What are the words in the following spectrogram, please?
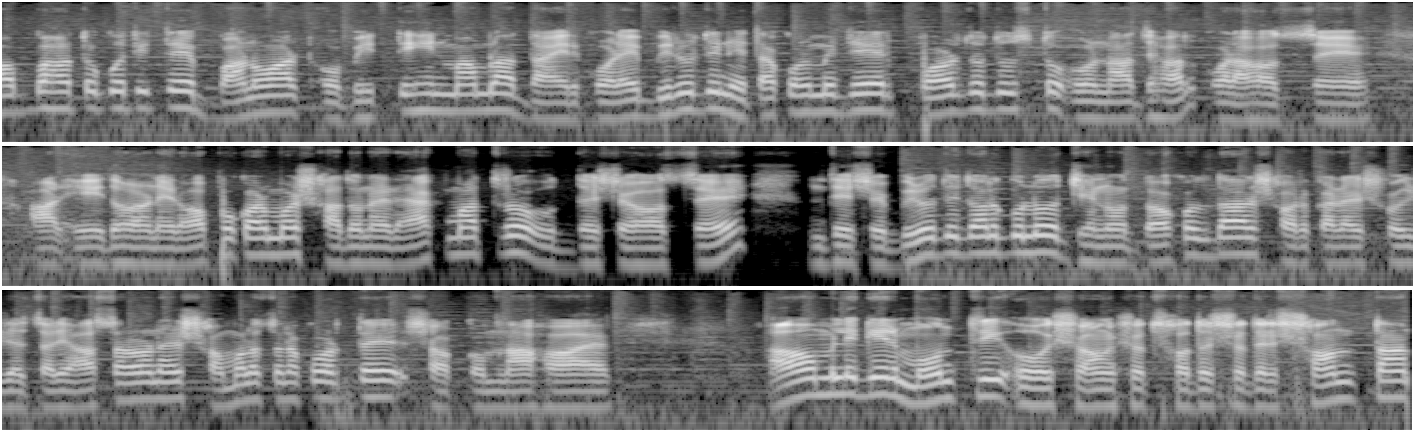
অব্যাহত গতিতে বানোয়াট ও ভিত্তিহীন মামলা দায়ের করে বিরোধী নেতাকর্মীদের পর্যদুস্ত ও নাজহাল করা হচ্ছে। আর এই ধরনের অপকর্ম সাধনের একমাত্র উদ্দেশ্য হচ্ছে দেশে বিরোধী দলগুলো যেন দখলদার সরকারের স্বৈরাচারী আচরণের সমালোচনা করতে সক্ষম না হয়। আওয়ামী লীগের মন্ত্রী ও সংসদ সদস্যদের সন্তান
